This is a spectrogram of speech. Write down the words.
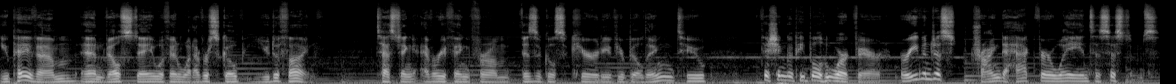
You pay them, and they'll stay within whatever scope you define testing everything from physical security of your building to phishing with people who work there, or even just trying to hack their way into systems.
